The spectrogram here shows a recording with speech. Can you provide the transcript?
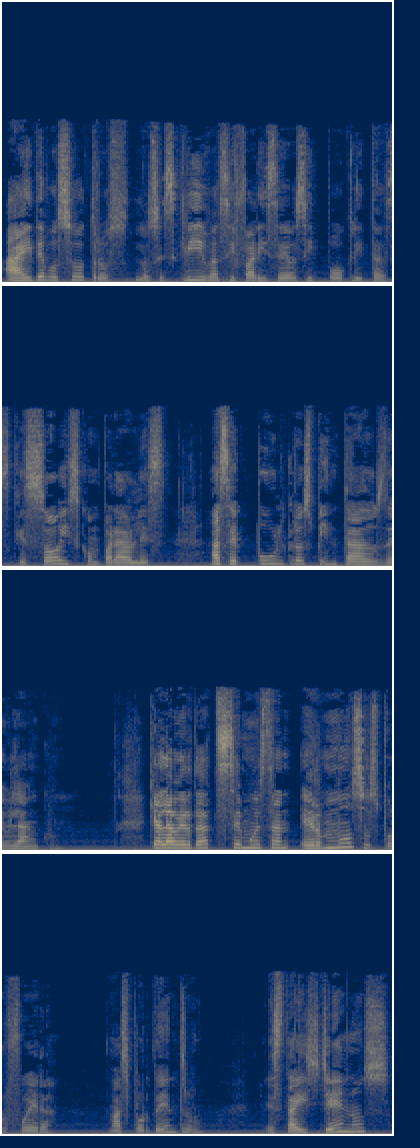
Ay de vosotros, los escribas y fariseos hipócritas, que sois comparables a sepulcros pintados de blanco, que a la verdad se muestran hermosos por fuera, mas por dentro estáis llenos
